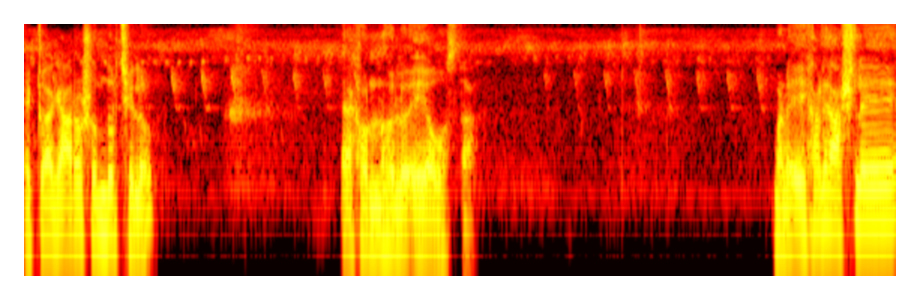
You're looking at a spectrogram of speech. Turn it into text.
একটু আগে আরও সুন্দর ছিল। এখন হলো এই অবস্থা। মানে এখানে আসলে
